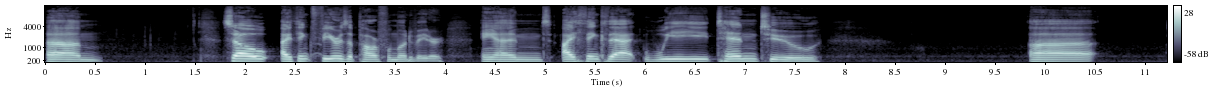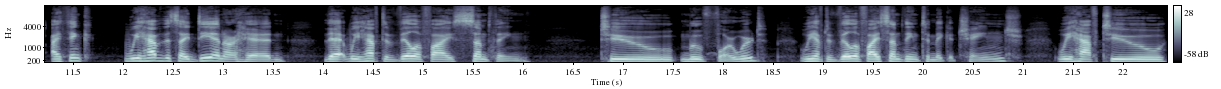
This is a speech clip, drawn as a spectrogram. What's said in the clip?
um so I think fear is a powerful motivator. And I think that we tend to, uh, I think we have this idea in our head that we have to vilify something to move forward. We have to vilify something to make a change. We have to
